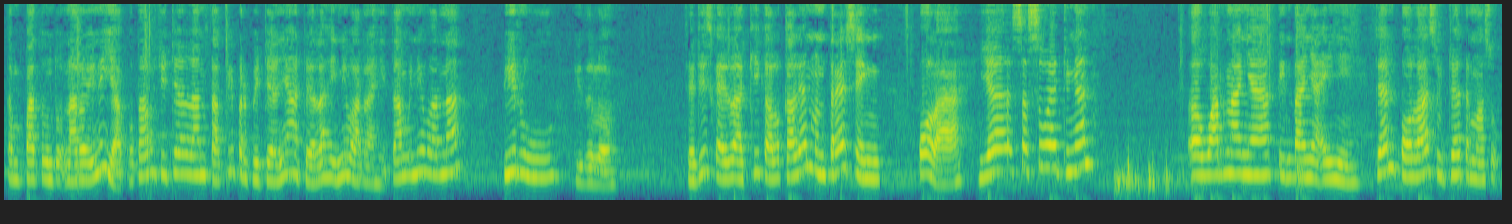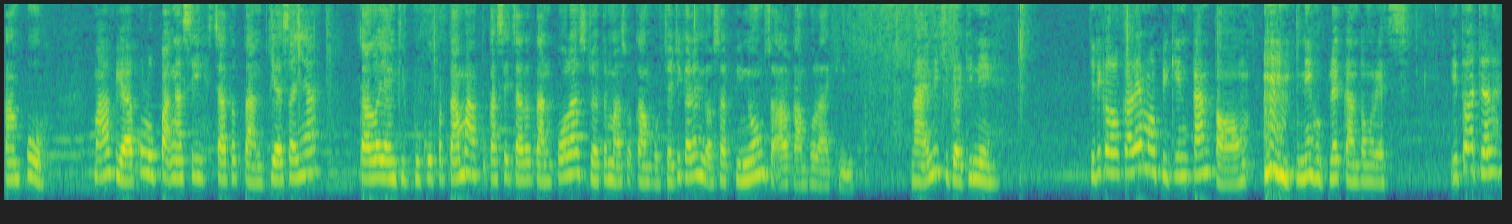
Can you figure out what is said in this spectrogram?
tempat untuk naruh ini ya aku taruh di dalam. Tapi perbedaannya adalah ini warna hitam ini warna biru gitu loh. Jadi sekali lagi kalau kalian men-tracing pola ya sesuai dengan uh, warnanya tintanya ini. Dan pola sudah termasuk kampuh. Maaf ya aku lupa ngasih catatan. Biasanya kalau yang di buku pertama aku kasih catatan pola sudah termasuk kampuh. Jadi kalian nggak usah bingung soal kampuh lagi. Nah ini juga gini. Jadi kalau kalian mau bikin kantong ini hublet kantong red itu adalah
